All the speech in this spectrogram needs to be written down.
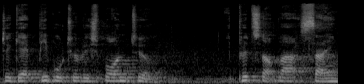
to get people to respond to him He puts up that sign.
